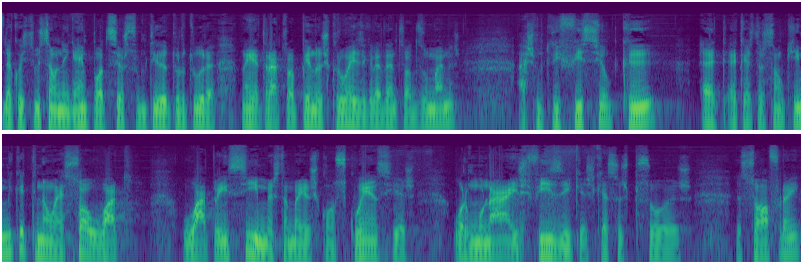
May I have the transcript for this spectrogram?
da Constituição, ninguém pode ser submetido a tortura nem a tratos ou penas cruéis, degradantes ou desumanas. Acho muito difícil que a, a castração química, que não é só o ato, o ato em si, mas também as consequências hormonais, físicas que essas pessoas sofrem,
